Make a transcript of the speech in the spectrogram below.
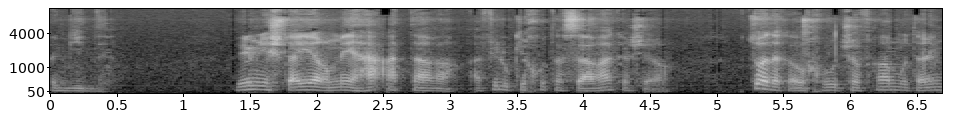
Agid, Vim Nishtayer Meha Atara, Afilu Kechut Asara Kasher, דקה וחירות שופחה מותרים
